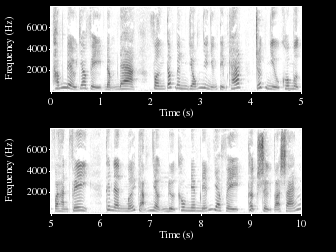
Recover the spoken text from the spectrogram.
thấm đều gia vị đậm đà. Phần topping giống như những tiệm khác, rất nhiều khô mực và hành phi. Thế nên mới cảm nhận được không nêm nếm gia vị, thật sự tỏa sáng.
